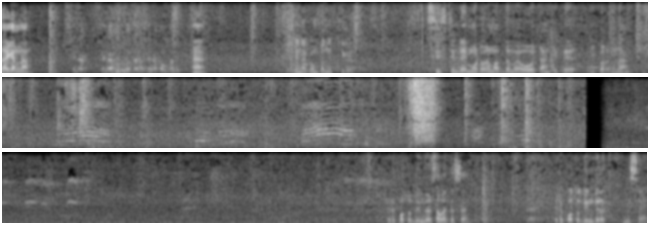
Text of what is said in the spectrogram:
জায়গার নাম? হ্যাঁ। সেনা কোম্পানির থেকে। সিস্টেমটাই মোটরের মাধ্যমে ওই টাঙ্কিতে ই করেন না? এটা কত দিন ধরে চালাইতেছেন? এটা কত দিন ধরে নিছেন?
